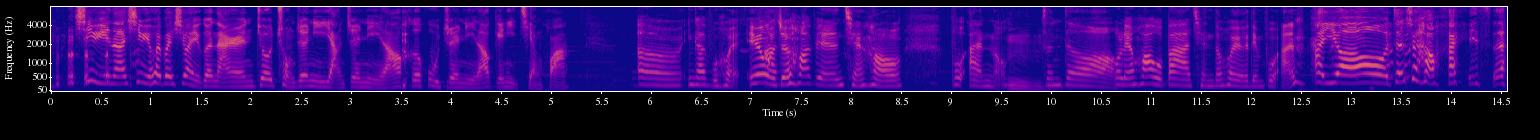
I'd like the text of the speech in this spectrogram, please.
新宇呢？新宇会不会希望有个男人就宠着你、养着你，然后呵护着你，然后给你钱花？呃，应该不会，因为我觉得花别人钱好不安哦。嗯，真的哦，我连花我爸的钱都会有点不安。哎呦，真是好孩子。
